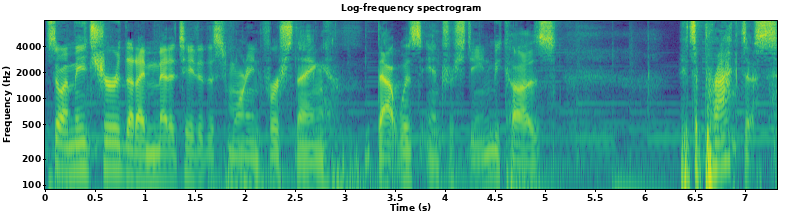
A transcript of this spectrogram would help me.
so I made sure that I meditated this morning first thing. That was interesting because it's a practice,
